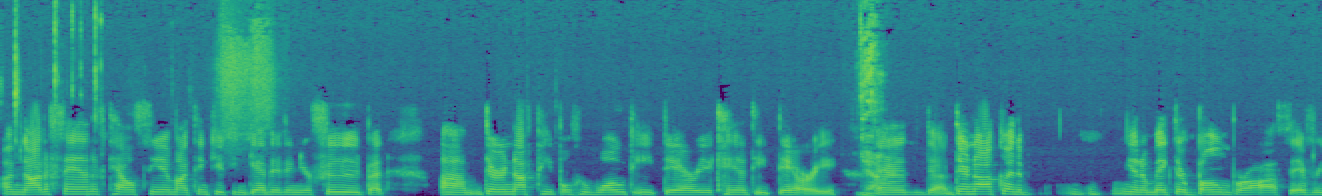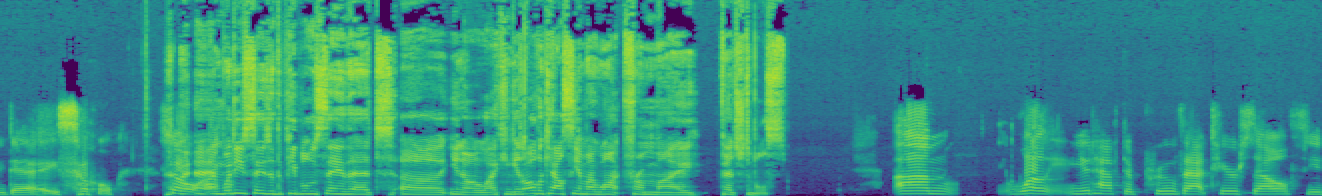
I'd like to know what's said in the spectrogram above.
I'm not a fan of calcium. I think you can get it in your food, but um, there are enough people who won't eat dairy, can't eat dairy, yeah. and uh, they're not going to, you know, make their bone broth every day. So, so and, and what do you say to the people who say that, uh, you know, I can get all the calcium I want from my vegetables? Um, well, you'd have to prove that to yourself. You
